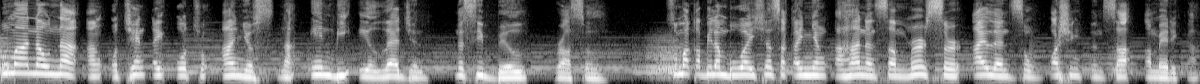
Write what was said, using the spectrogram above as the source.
Umanaw na ang 88 anyos na NBA legend na si Bill Russell. Sumakabilang buhay siya sa kanyang tahanan sa Mercer Island sa Washington sa Amerika.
